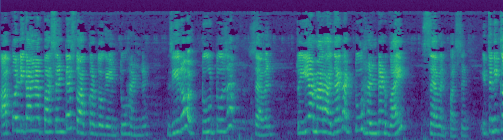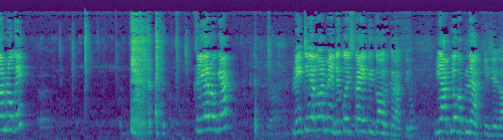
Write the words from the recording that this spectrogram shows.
आपको निकालना परसेंटेज तो आप कर दोगे into hundred zero two two seven तो ये हमारा आ जाएगा two hundred by seven percent इतनी कम हो गई क्लियर हो गया नहीं क्लियर हुआ मैं देखो इसका एक एक और कराती हूँ। ये आप लोग अपने आप कीजिएगा।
